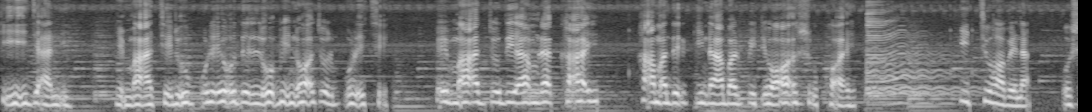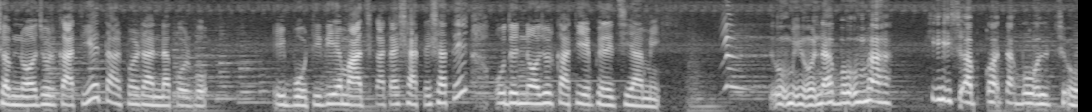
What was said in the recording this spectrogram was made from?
কি জানি, এ মাছের উপরে ওদের লোভী নজর পড়েছে। এ মাছ যদি আমরা খাই আমাদের কিনা আবার পেটে অসুখ হয়? কিচ্ছু হবে না। ওসব নজর কাটিয়ে তারপর রান্না করব। এই বটি দিয়ে মাছ কাটার সাথে সাথে ওদের নজর কাটিয়ে ফেলেছি আমি। তুমিও না বৌমা, কী সব কথা বলছো?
